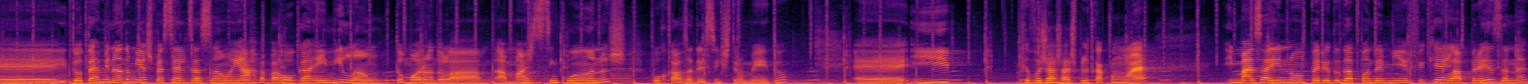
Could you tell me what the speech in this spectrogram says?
É, Estou terminando minha especialização em harpa barroca em Milão. Estou morando lá há mais de cinco anos por causa desse instrumento. É, e que eu vou já já explicar como é. E mas aí no período da pandemia fiquei lá presa, né?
